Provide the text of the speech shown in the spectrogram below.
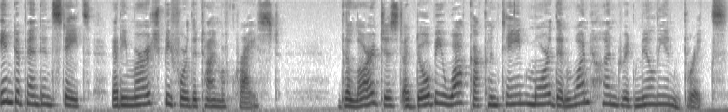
independent states that emerged before the time of Christ. The largest adobe huaca contained more than 100 million bricks.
